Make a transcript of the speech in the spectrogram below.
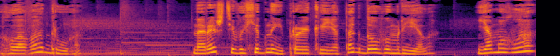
Глава друга Нарешті вихідний, про який я так довго мріяла. Я могла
